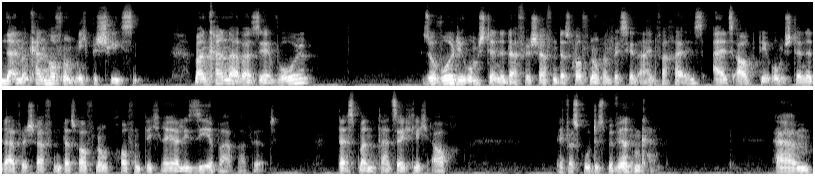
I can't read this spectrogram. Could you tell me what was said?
Nein, man kann Hoffnung nicht beschließen. Man kann aber sehr wohl sowohl die Umstände dafür schaffen, dass Hoffnung ein bisschen einfacher ist, als auch die Umstände dafür schaffen, dass Hoffnung hoffentlich realisierbarer wird. Dass man tatsächlich auch etwas Gutes bewirken kann. Ähm,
